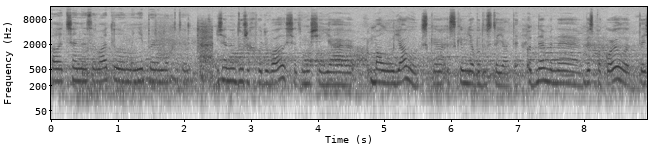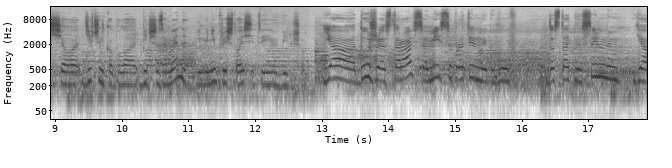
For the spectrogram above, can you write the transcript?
але це не завадило мені перемогти. Я не дуже хвилювалася, тому що я мала уяву, з ким, з ким я буду стояти. Одне мене безпокоїло, те, що дівчинка була більше за мене, і мені прийшлося йти в більшу. Я дуже старався. Мій супротивник був достатньо сильним. Я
